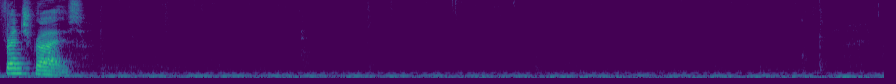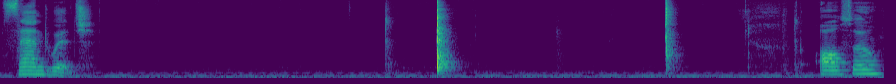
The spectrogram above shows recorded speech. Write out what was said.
French fries. Sandwich. Also,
